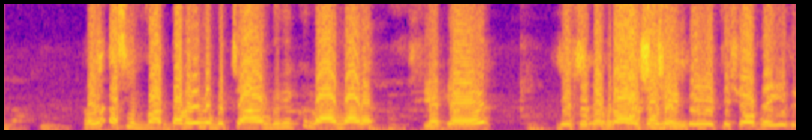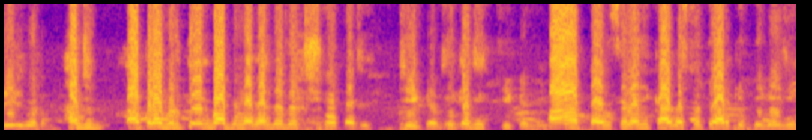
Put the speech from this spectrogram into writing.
ਮਤਲਬ ਅਸੀਂ ਵਾਤਾਵਰਣ ਨੂੰ ਬਚਾਉਣ ਦੀ ਵੀ ਨਾਲ ਨਾਲ ਇੱਕ ਹੈ ਜੇ ਫਰਾਜ ਕੋਸ਼ਿਸ਼ ਹੈ ਵੀ ਜੀ। ਇੱਥੇ ਸ਼ਾਪ ਹੈਗੀ ਫਰੀਦਕੋਟ। ਹਾਂਜੀ ਆਪਣਾ ਗੁਰੂ ਤੇਗ ਬਹਾਦਰ ਨਗਰ ਦੇ ਵਿੱਚ ਸ਼ੋਪ ਹੈ ਜੀ। ਠੀਕ ਹੈ ਠੀਕ ਹੈ ਜੀ। ਠੀਕ ਹੈ ਜੀ। ਆ ਪੈਨਸਲ ਹੈ ਜੀ ਕਾਗਜ਼ ਤੋਂ ਤਿਆਰ ਕੀਤੀ ਗਈ ਜੀ।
